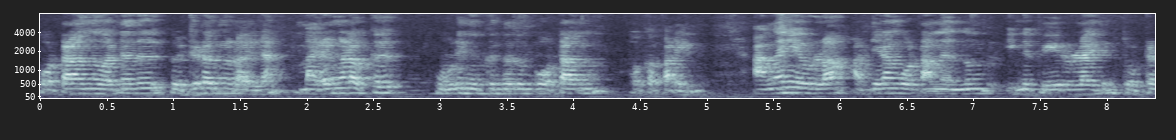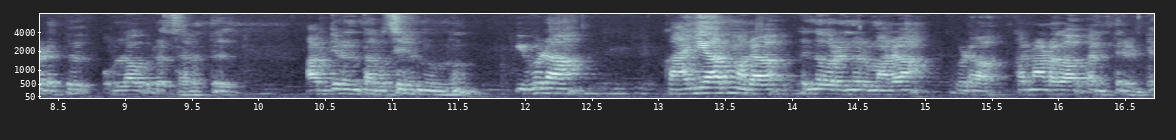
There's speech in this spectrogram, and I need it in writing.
കോട്ട എന്ന് പറഞ്ഞത് കെട്ടിടങ്ങളല്ല മരങ്ങളൊക്കെ കൂടി നിൽക്കുന്നതും കോട്ട എന്നും ഒക്കെ പറയും. അങ്ങനെയുള്ള അർജുനൻ കോട്ട എന്നും ഇന്ന് പേരുള്ള ഇതിന് തൊട്ടടുത്ത് ഉള്ള ഒരു സ്ഥലത്ത് അർജുനൻ തറച്ചിരുന്നു ഇവിടെ കാലിയാർ മല എന്ന് പറയുന്ന ഒരു മല ഇവിടെ കർണാടക വനത്തിലുണ്ട്.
